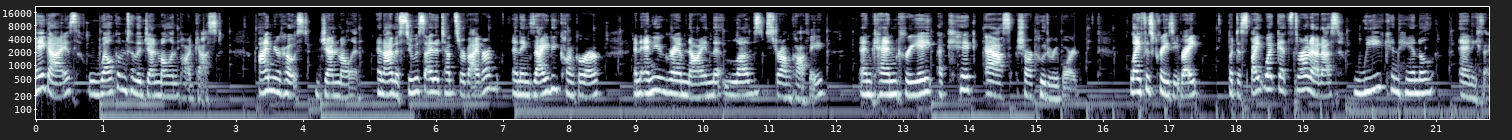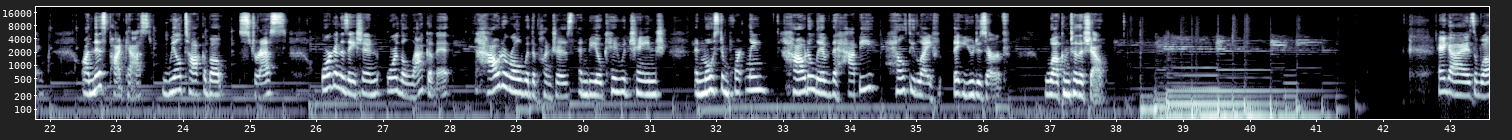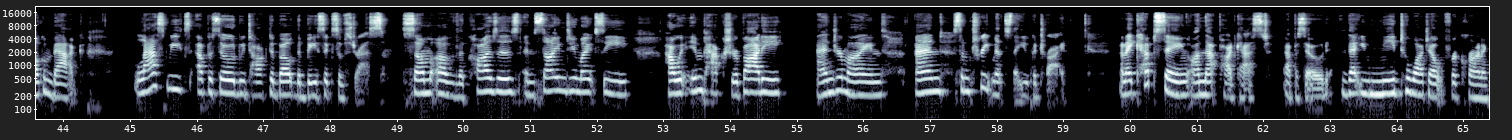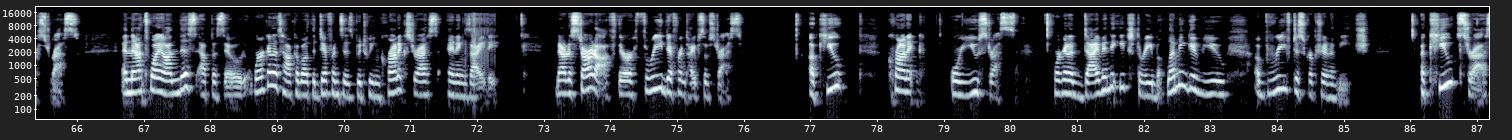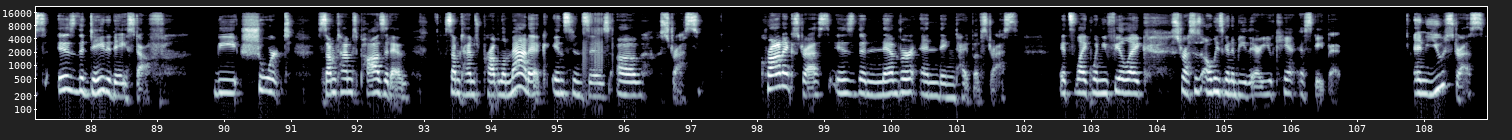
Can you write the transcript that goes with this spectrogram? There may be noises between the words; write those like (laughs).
Hey guys, welcome to the Jenn Mullen podcast. I'm your host, Jenn Mullen, and I'm a suicide attempt survivor, an anxiety conqueror, an Enneagram 9 that loves strong coffee, and can create a kick ass charcuterie board. Life is crazy, right? But despite what gets thrown at us, we can handle anything. On this podcast, we'll talk about stress, organization, or the lack of it how to roll with the punches and be okay with change, and most importantly, how to live the happy, healthy life that you deserve. Welcome to the show. Hey guys, welcome back. Last week's episode, we talked about the basics of stress, some of the causes and signs you might see, how it impacts your body and your mind, and some treatments that you could try. And I kept saying on that podcast episode that you need to watch out for chronic stress. And that's why on this episode, we're going to talk about the differences between chronic stress and anxiety. Now, to start off, there are three different types of stress acute, chronic, or eustress. We're going to dive into each three, but let me give you a brief description of each. Acute stress is the day to day stuff, the short, sometimes positive, sometimes problematic instances of stress. Chronic stress is the never ending type of stress. It's like when you feel like stress is always going to be there, you can't escape it. And eustress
